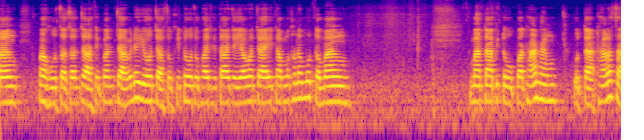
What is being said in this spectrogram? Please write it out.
มังปะหุสัจจันจาสิปัญจาวินโยจะสุขิโตสุภาสิตาจะยาวจาเอตามคณมุตตมัง มาตาปิตุปทานังปุตตะทารสา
